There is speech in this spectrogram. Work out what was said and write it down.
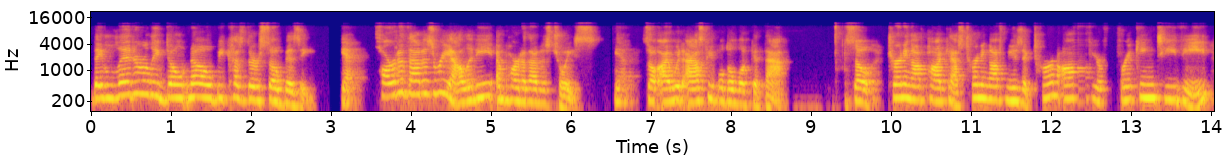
They literally don't know because they're so busy. Yeah. Part of that is reality and part of that is choice. Yeah. So I would ask people to look at that. So turning off podcasts, turning off music, turn off your freaking TV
